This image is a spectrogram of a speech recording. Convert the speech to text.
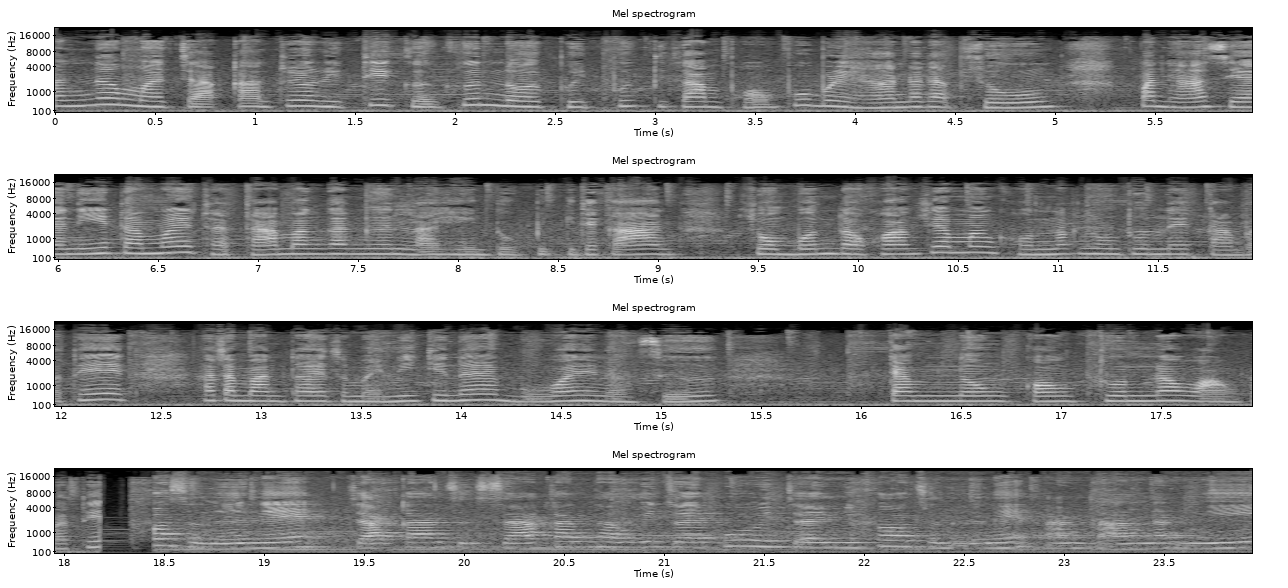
อันเนื่องมาจากการทุจริตที่เกิดขึ้นโดยผิดพฤติกรรมของผู้บริหารระดับสูง ปัญหาเสียนี้ทำให้สถาบันการเงินหลายแห่งถูกปิดกิจการ ส่งผลต่อความเชื่อมั่นของนักลงทุนในต่างประเทศ รัฐบาลไทยสมัยนี้จึงได้บุไว้ในหนังสือจำนงกองทุนระหว่างประเทศข้อเสนอแนะจากการศึกษาการทำวิจัยผู้วิจัยมีข้อเสนอแนะต่างๆ ดังนี้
